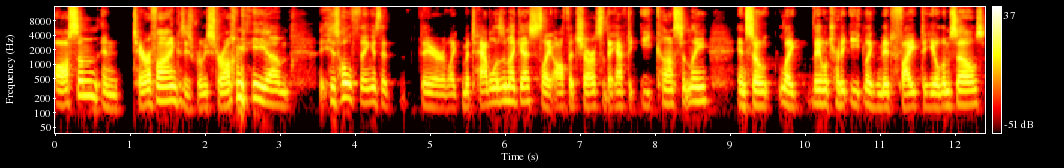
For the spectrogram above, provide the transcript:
awesome and terrifying because he's really strong. he um, his whole thing is that their like metabolism, I guess, is like off the charts, so they have to eat constantly, and so like they will try to eat like mid fight to heal themselves.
